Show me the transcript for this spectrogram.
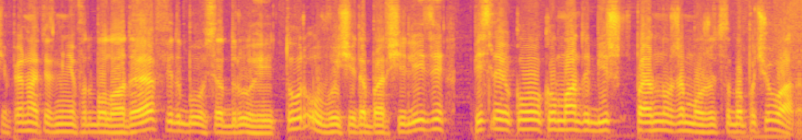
Чемпіонаті з мініфутболу АДФ відбувся другий тур у вищій та першій лізі, після якого команди більш впевнено вже можуть себе почувати.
